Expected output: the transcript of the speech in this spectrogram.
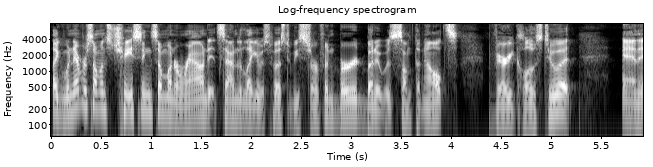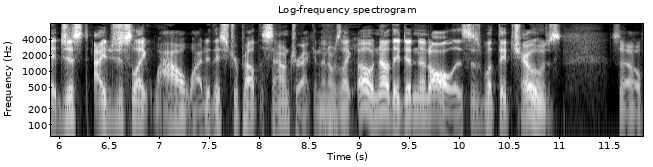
like whenever someone's chasing someone around, it sounded like it was supposed to be Surfing Bird, but it was something else very close to it. And it just, I just like, wow, why did they strip out the soundtrack? And then I was like, oh no, they didn't at all. This is what they chose. So,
